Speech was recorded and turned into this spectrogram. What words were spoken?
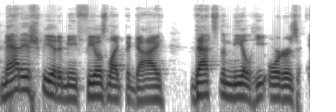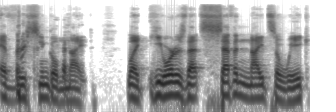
Matt Ishbia to me feels like the guy. That's the meal he orders every single night. Like he orders that seven nights a week,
